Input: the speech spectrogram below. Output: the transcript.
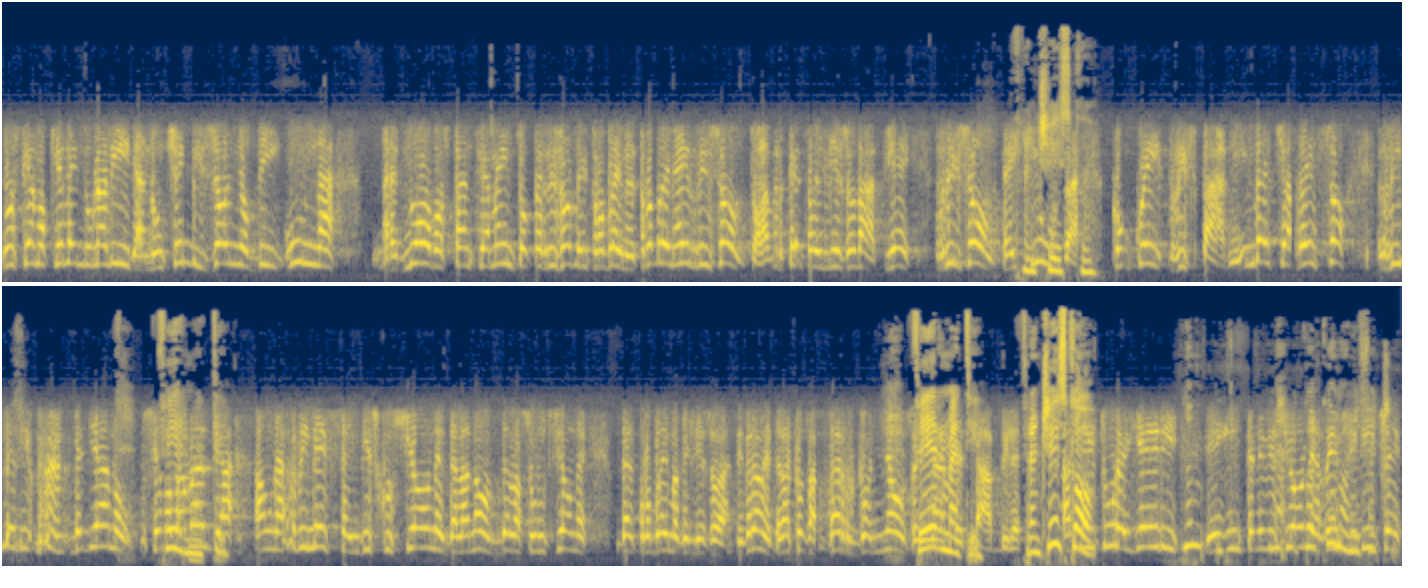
non stiamo chiedendo una lira, non c'è bisogno di una nuovo stanziamento per risolvere il problema. Il problema è irrisolto, l'avvertenza degli esodati è risolta, è Francesco. chiusa con quei risparmi. Invece adesso vediamo, siamo Fermati. davanti a, a, una rimessa in discussione della, no, della, soluzione del problema degli esodati. Veramente una cosa vergognosa e inaccettabile. Francesco. Addirittura ieri non... in televisione Renzi dice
